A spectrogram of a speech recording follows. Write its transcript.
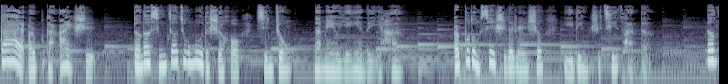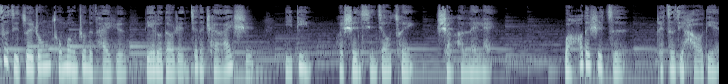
该爱而不敢爱时，等到行将就木的时候，心中。难免有隐隐的遗憾，而不懂现实的人生一定是凄惨的。当自己最终从梦中的彩云跌落到人间的尘埃时，一定会身心交瘁，伤痕累累。往后的日子，对自己好点，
